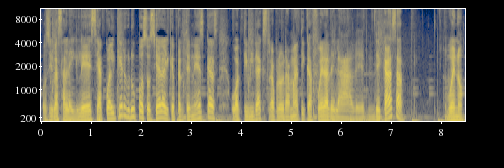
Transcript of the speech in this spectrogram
o si vas a la iglesia, cualquier grupo social al que pertenezcas o actividad extraprogramática fuera de la de casa. Bueno,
